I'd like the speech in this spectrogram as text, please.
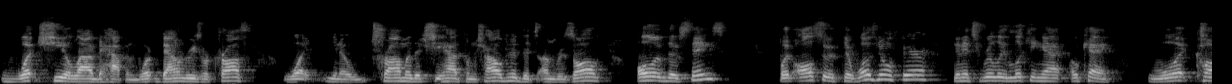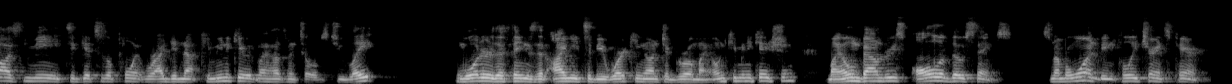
what she allowed to happen, what boundaries were crossed, what you know trauma that she had from childhood that's unresolved, all of those things. But also, if there was no affair, then it's really looking at okay, what caused me to get to the point where I did not communicate with my husband until it was too late? What are the things that I need to be working on to grow my own communication, my own boundaries, all of those things. So, number one, being fully transparent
